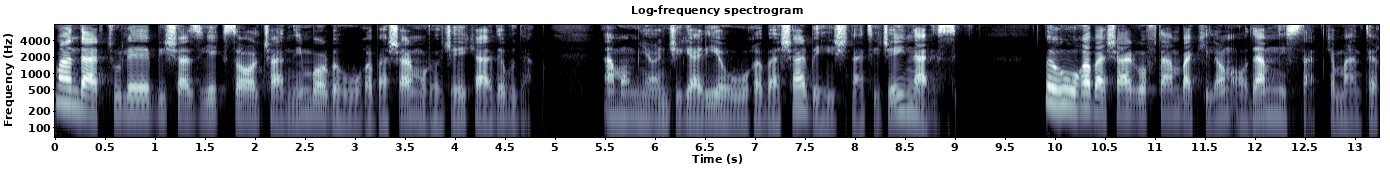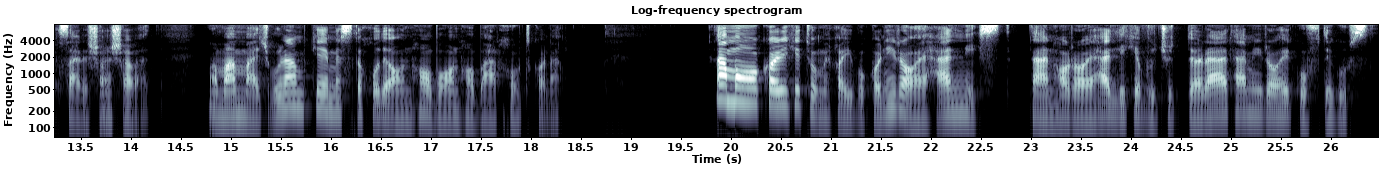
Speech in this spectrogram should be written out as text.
من در طول بیش از یک سال چندین بار به حقوق بشر مراجعه کرده بودم اما میانجیگری حقوق بشر به هیچ نتیجه ای نرسید. به حقوق بشر گفتم وکیلان آدم نیستند که منطق سرشان شود و من مجبورم که مثل خود آنها با آنها برخورد کنم. اما کاری که تو میخوایی بکنی راه حل نیست. تنها راه حلی که وجود دارد همین راه گفتگوست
